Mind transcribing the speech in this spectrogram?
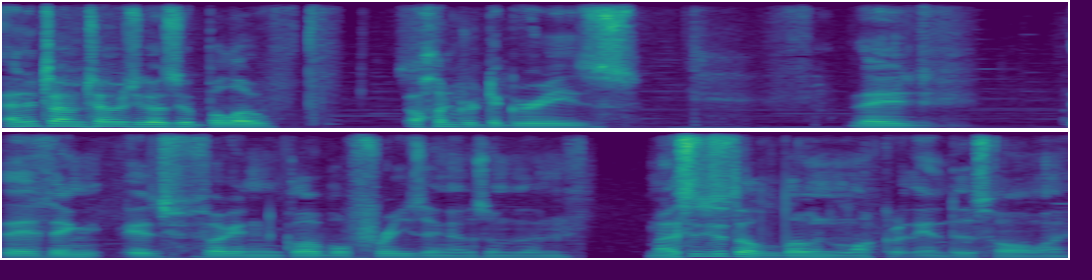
anytime temperature goes below 100 degrees, They they think it's fucking global freezing or something. This is just a lone locker at the end of this hallway.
